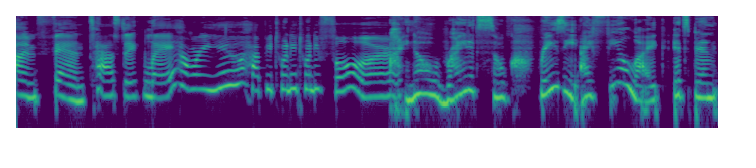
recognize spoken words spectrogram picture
I'm fantastic, Lay. How are you? Happy 2024. I know, right? It's so crazy. I feel like it's been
